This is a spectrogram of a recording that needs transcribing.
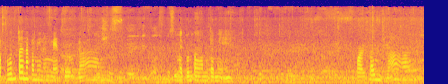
papunta na kami ng metro guys. Kasi may puntahan kami eh. Part time job.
